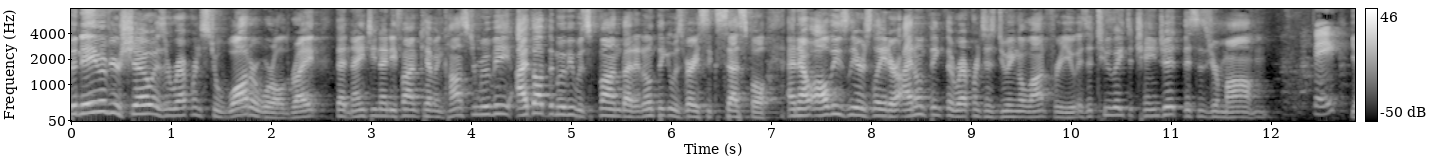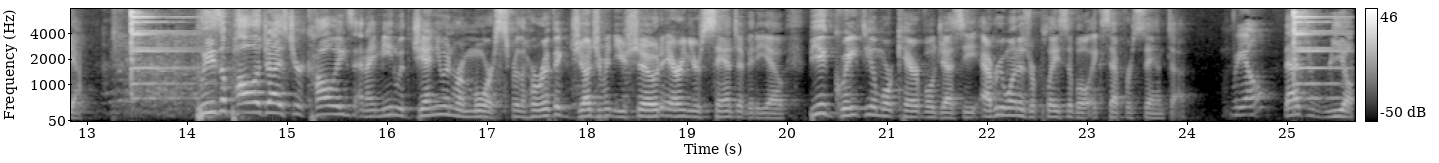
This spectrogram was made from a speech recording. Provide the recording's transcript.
The name of your show is a reference to Waterworld, right? That 1995 Kevin Costner movie. I thought the movie was fun, but I don't think it was very successful. And now, all these years later, I don't think the reference is doing a lot for you. Is it too late to change it? This is your mom. Fake? Yeah. Please apologize to your colleagues, and I mean with genuine remorse, for the horrific judgment you showed airing your Santa video. Be a great deal more careful, Jesse. Everyone is replaceable except for Santa. Real? That's real.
